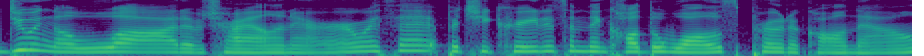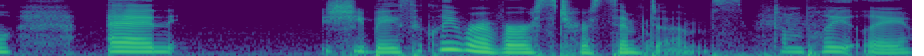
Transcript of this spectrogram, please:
doing a lot of trial and error with it. But she created something called the Wahls Protocol now. And she basically reversed her symptoms completely.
